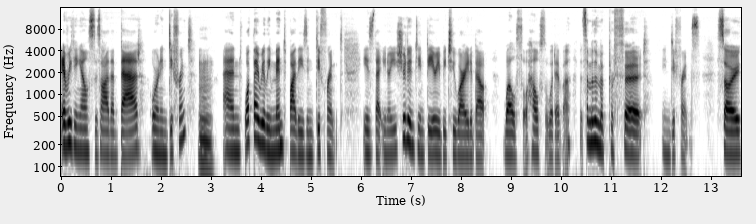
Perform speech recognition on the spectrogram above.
Everything else is either bad or an indifferent. Mm. And what they really meant by these indifferent is that, you know, you shouldn't, in theory, be too worried about wealth or health or whatever, but some of them are preferred indifference. So,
